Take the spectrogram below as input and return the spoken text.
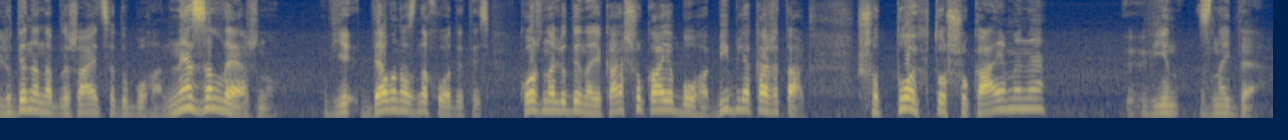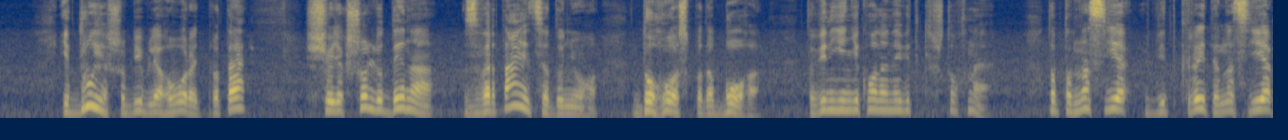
людина наближається до Бога незалежно, де вона знаходитесь. Кожна людина, яка шукає Бога, Біблія каже так, що той, хто шукає мене, він знайде. І друге, що Біблія говорить про те, що якщо людина звертається до нього, до Господа Бога, то він її ніколи не відштовхне. Тобто, в нас є відкрите, в нас є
